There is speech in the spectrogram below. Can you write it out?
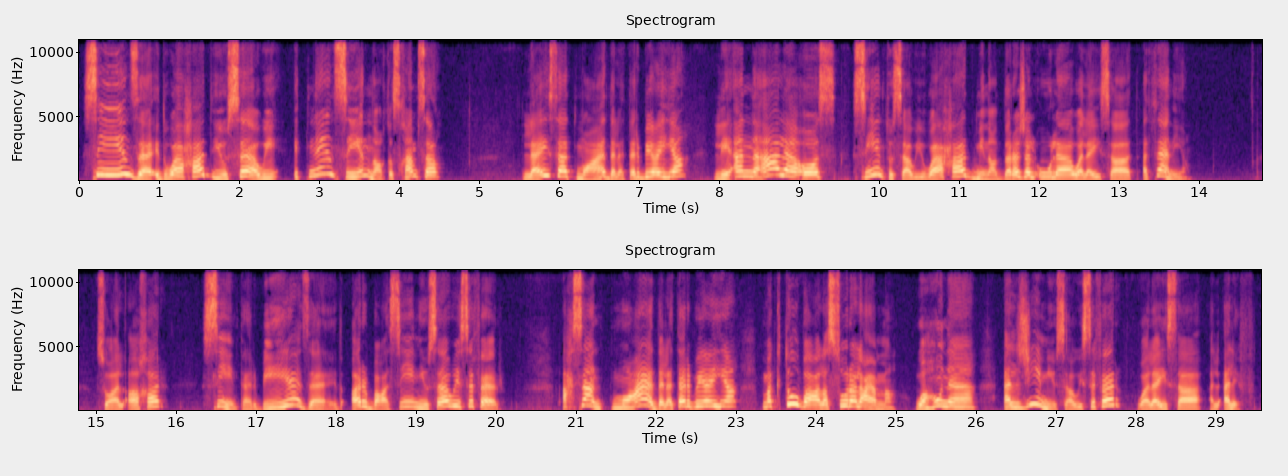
س زائد واحد يساوي اتنين س ناقص خمسة. ليست معادلة تربيعية لأن أعلى أس س تساوي واحد من الدرجة الأولى وليست الثانية. سؤال آخر. س تربيع زائد أربعة س يساوي صفر. أحسنت معادلة تربيعية مكتوبة على الصورة العامة. وهنا الجيم يساوي صفر وليس الألف.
